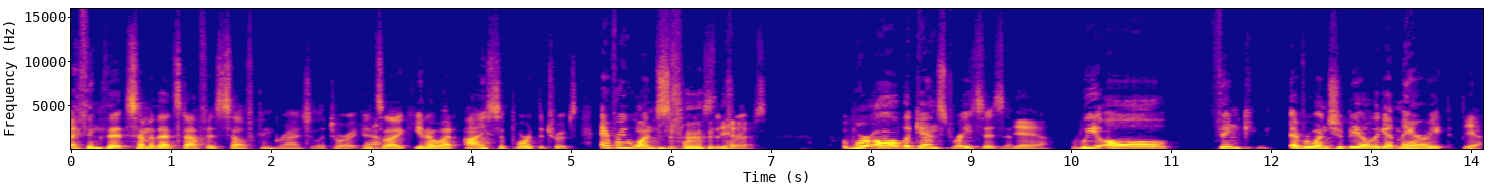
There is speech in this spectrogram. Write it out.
I think that some of that stuff is self-congratulatory. Yeah. It's like, you know what? I support the troops. Everyone supports the Yeah. troops. We're all against racism. Yeah. Yeah. We all think everyone should be able to get married. Yeah.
